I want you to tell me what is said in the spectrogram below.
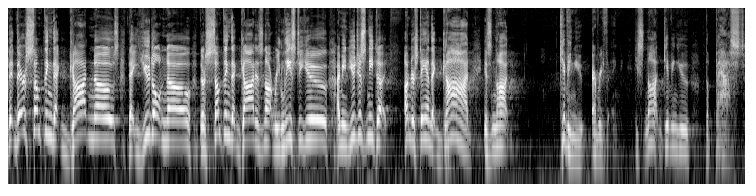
There's something that God knows that you don't know. There's something that God has not released to you. I mean, you just need to understand that God is not giving you everything, He's not giving you the best.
